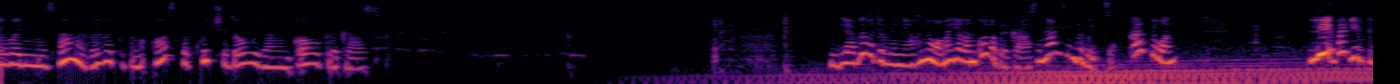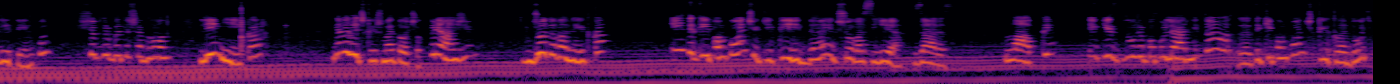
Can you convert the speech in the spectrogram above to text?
Сьогодні ми з вами виготовимо ось таку чудову ялинкову прикрасу. Для виготовлення гнома ялинкова прикраса нам знадобиться картон, папір клітинку, щоб зробити шаблон, лінійка, невеличкий шматочок пряжі, джутова нитка і такий помпончик, який йде, якщо у вас є зараз лапки, які дуже популярні, то е, такі помпончики кладуть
